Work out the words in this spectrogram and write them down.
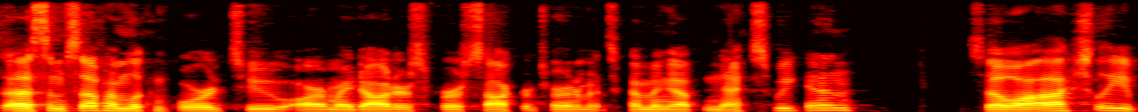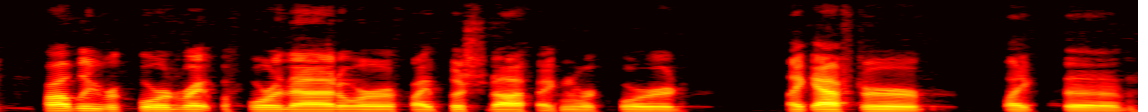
Uh, some stuff I'm looking forward to are my daughter's first soccer tournaments coming up next weekend. So I'll actually probably record right before that, or if I push it off, I can record like after like the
